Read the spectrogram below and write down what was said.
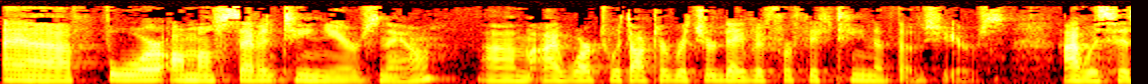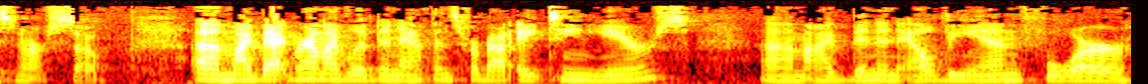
uh, for almost 17 years now. Um, I worked with Dr. Richard David for 15 of those years. I was his nurse. So, uh, my background: I've lived in Athens for about 18 years. Um, I've been in LVN for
